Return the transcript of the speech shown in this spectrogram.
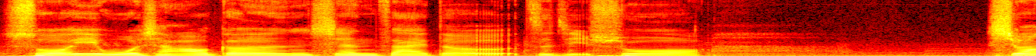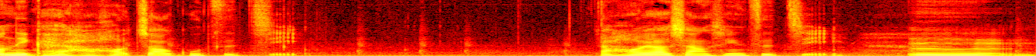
所以我想要跟现在的自己说，希望你可以好好照顾自己，然后要相信自己，嗯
